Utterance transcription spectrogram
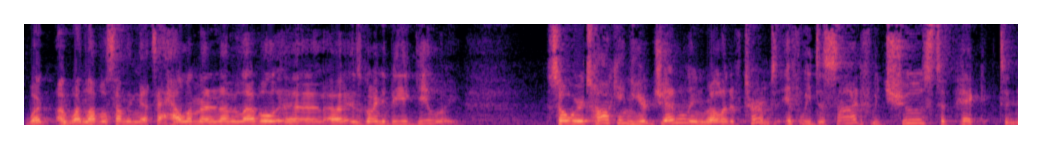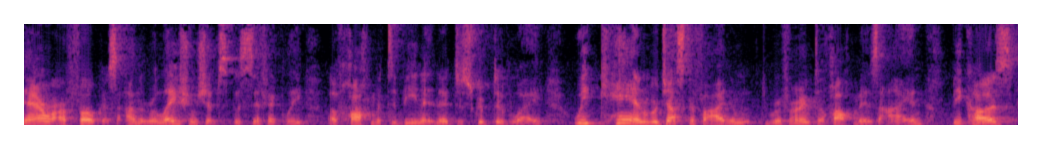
what, on one level, something that's a helam, at another level uh, uh, is going to be a gilui. So we're talking here generally in relative terms. If we decide, if we choose to pick, to narrow our focus on the relationship specifically of Chokhmah to Bina in a descriptive way, we can, we're justified in referring to Chokhmah as Ayin because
